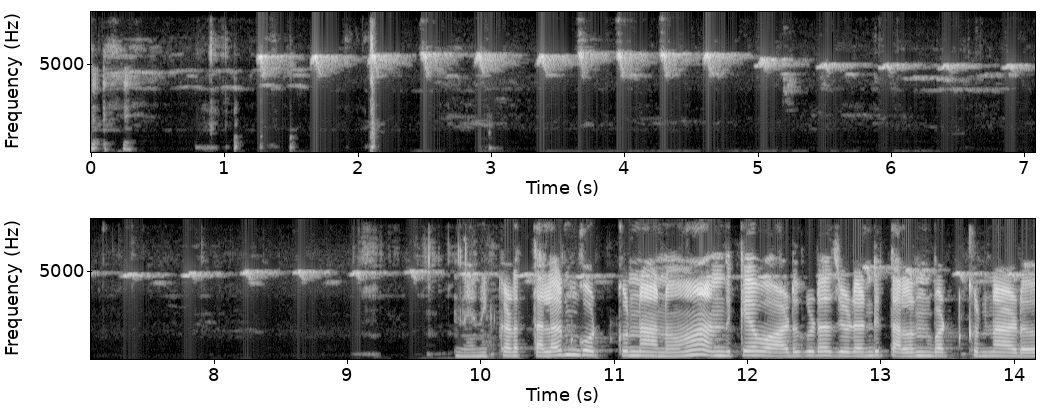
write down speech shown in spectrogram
నేను ఇక్కడ తలను కొట్టుకున్నాను. అందుకే వాడు కూడా చూడండి తలను పట్టుకున్నాడు.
